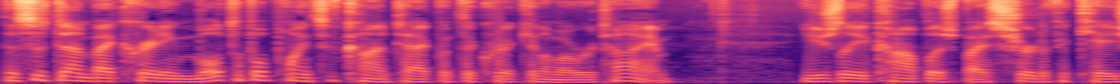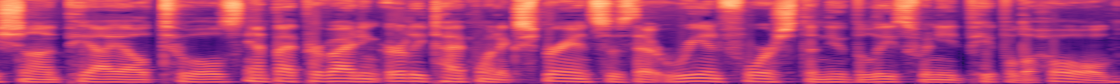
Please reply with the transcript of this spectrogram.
This is done by creating multiple points of contact with the curriculum over time, usually accomplished by certification on PIL tools and by providing early Type 1 experiences that reinforce the new beliefs we need people to hold.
